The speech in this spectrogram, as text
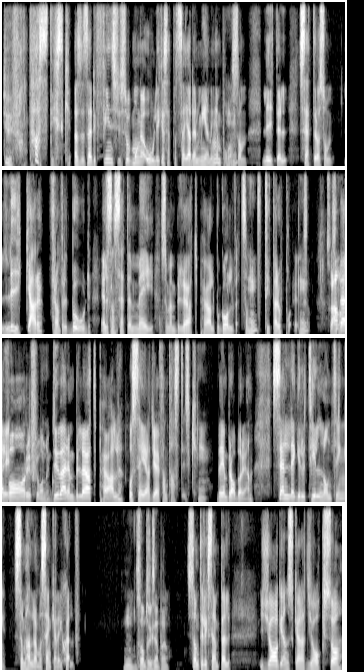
du är fantastisk! Alltså, så här, det finns ju så många olika sätt att säga den meningen på Mm. som lite sätter oss som likar framför ett bord eller som sätter mig som en blöt pöl på golvet som Mm. tittar upp på det. Liksom. så det så om är- varifrån den Du är en blöt pöl och säger att jag är fantastisk. Mm. Det är en bra början. Sen lägger du till någonting som handlar om att sänka dig själv. Mm, som till exempel? Som till exempel, jag önskar att jag också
